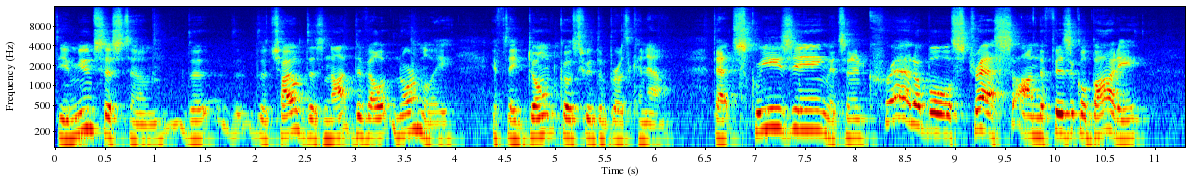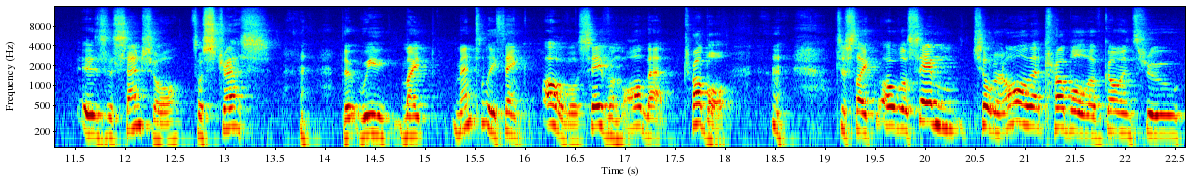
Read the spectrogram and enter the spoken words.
The immune system, the, the, the child does not develop normally if they don't go through the birth canal. That squeezing, that's an incredible stress on the physical body, is essential. So, stress that we might mentally think, oh, we'll save them all that trouble. Just like, oh, we'll save them, children all that trouble of going through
